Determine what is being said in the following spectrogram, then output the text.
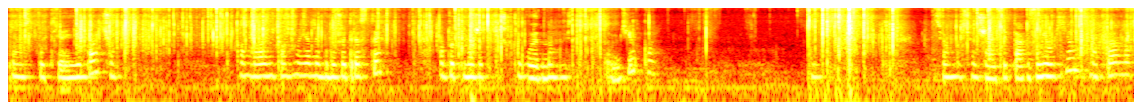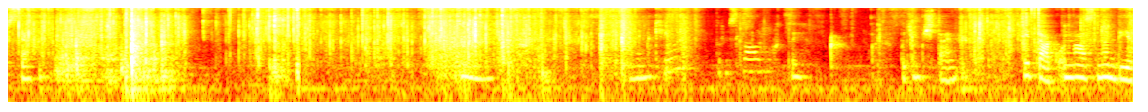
Ось тут я її бачу. Така маленька, ну я не буду вже трясти. А тут може трошки видно. Ось там бджілка. Цьому сюжеті. Так, з Мілхіл, напевно, все. Прислав. Потім читаємо. І так, у нас набір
